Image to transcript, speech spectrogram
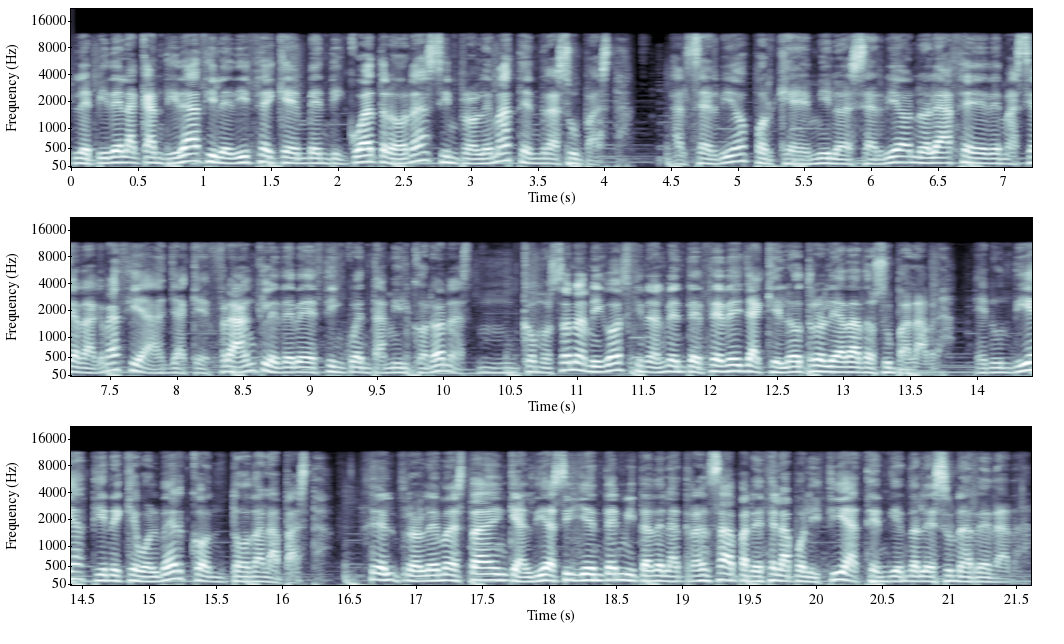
Le pide la cantidad y le dice que en 24 horas sin problema tendrá su pasta. Al serbio, porque Milo es serbio, no le hace demasiada gracia, ya que Frank le debe 50.000 coronas. Mm, como son amigos, finalmente cede ya que el otro le ha dado su palabra. En un día tiene que volver con toda la pasta. El problema está en que al día siguiente en mitad de la tranza aparece la policía tendiéndoles una redada.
